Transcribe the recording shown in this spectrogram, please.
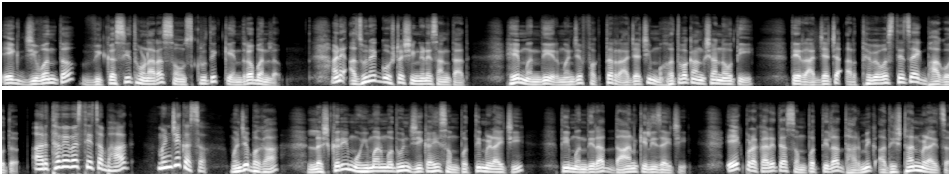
एक जिवंत विकसित होणारं सांस्कृतिक केंद्र बनलं. आणि अजून एक गोष्ट शिंगणे सांगतात. हे मंदिर म्हणजे फक्त राजाची महत्वाकांक्षा नव्हती ते राज्याच्या अर्थव्यवस्थेचा एक भाग होतं. अर्थव्यवस्थेचा भाग? म्हणजे कसं? म्हणजे बघा लष्करी मोहिमांमधून जी काही संपत्ती मिळायची ती मंदिरात दान केली जायची. एक प्रकारे त्या संपत्तीला धार्मिक अधिष्ठान मिळायचं.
